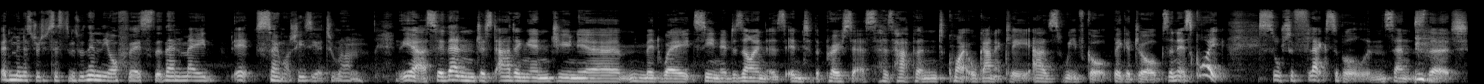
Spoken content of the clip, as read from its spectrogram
administrative systems within the office that then made it so much easier to run. Yeah, so then just adding in junior, midweight, senior designers into the process has happened quite organically as we've got bigger jobs. And it's quite sort of flexible in the sense that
